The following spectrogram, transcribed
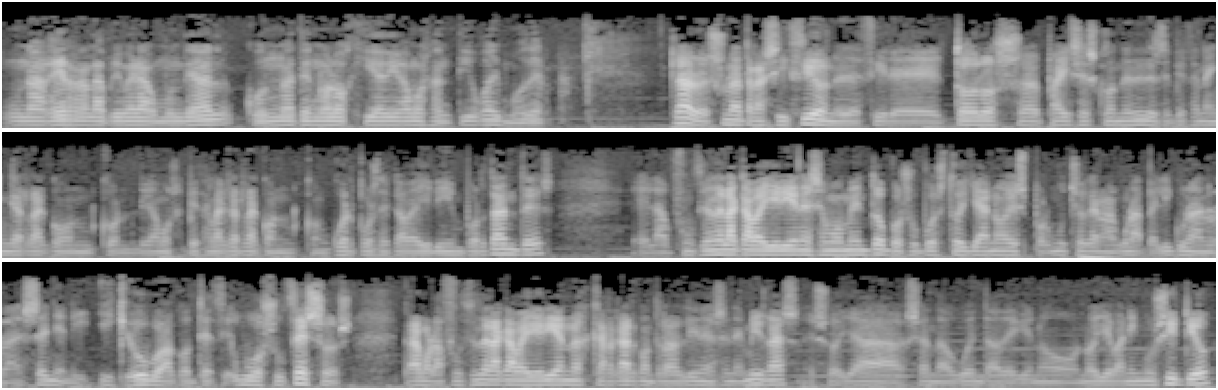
una guerra, la Primera Mundial, con una tecnología, digamos, antigua y moderna. Claro, es una transición, es decir, eh, todos los eh, países contendientes empiezan en guerra con, con digamos, empiezan la guerra con, cuerpos de caballería importantes eh, la función de la caballería en ese momento, por supuesto, ya no es por mucho que en alguna película nos la enseñen y, que hubo, hubo sucesos. Pero vamos, la función de la caballería no es cargar contra las líneas enemigas, eso ya se han dado cuenta de que no, no lleva a ningún sitio,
